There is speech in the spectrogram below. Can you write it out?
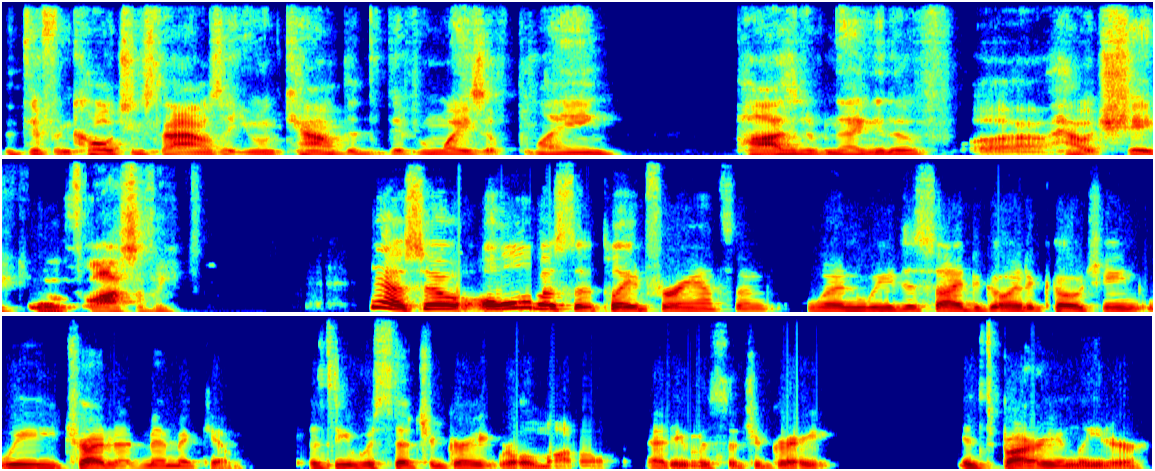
the different coaching styles that you encountered, the different ways of playing, positive, negative, uh, how it shaped your philosophy? Yeah, so all of us that played for Anson, when we decided to go into coaching, we tried to mimic him because he was such a great role model and he was such a great inspiring leader.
